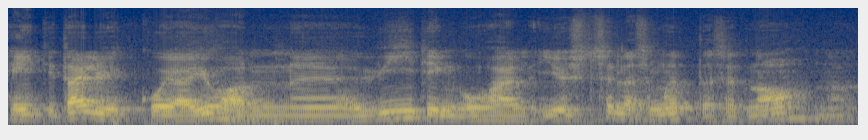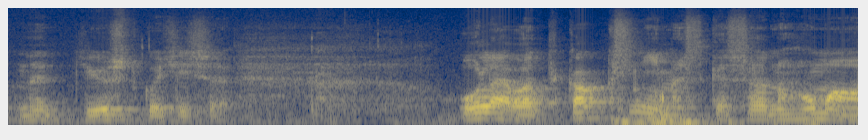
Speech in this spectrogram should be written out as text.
Heiti Talviku ja Juhan äh, Viidingu vahel just selles mõttes, et noh no,, need justkui siis olevat kaks inimest, kes on noh, oma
